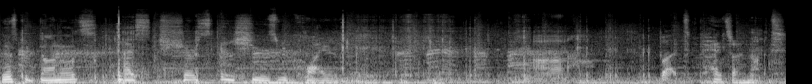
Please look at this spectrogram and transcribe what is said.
This McDonald's has shirts and shoes required. Ah, but pants are not.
